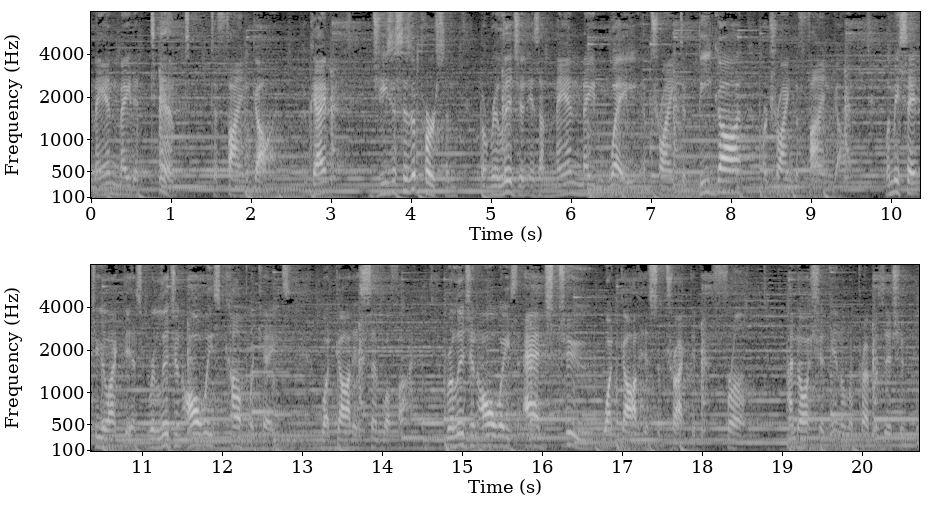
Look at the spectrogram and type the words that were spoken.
man made attempt to find God, okay? Jesus is a person, but religion is a man made way of trying to be God or trying to find God. Let me say it to you like this religion always complicates what God has simplified. Religion always adds to what God has subtracted from. I know I should end on a preposition,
